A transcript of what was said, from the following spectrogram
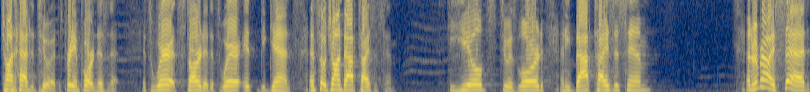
John had to do it. It's pretty important, isn't it? It's where it started, it's where it began. And so John baptizes him. He yields to his Lord and he baptizes him. And remember how I said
